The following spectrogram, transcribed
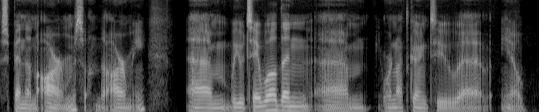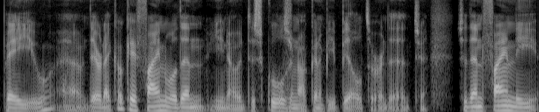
spend on arms on the army, um, we would say, well, then um, we're not going to, uh, you know, pay you. Uh, they're like, okay, fine. Well, then, you know, the schools are not going to be built, or the. So then finally,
